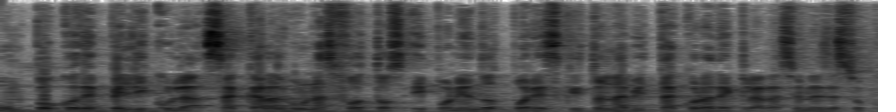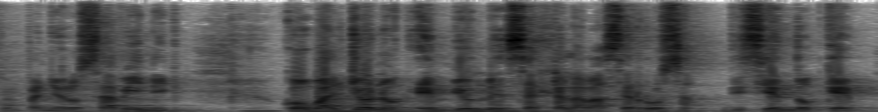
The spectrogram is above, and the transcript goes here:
un poco de película, sacar algunas fotos y poniendo por escrito en la bitácora declaraciones de su compañero Savinik, Kovalyonok envió un mensaje a la base rusa diciendo que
